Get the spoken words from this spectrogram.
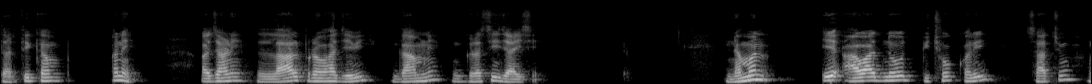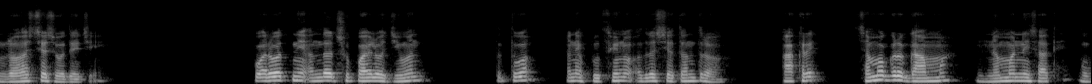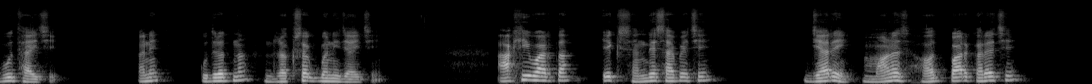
ધરતીકંપ અને અજાણી લાલ પ્રવાહ જેવી ગામને ગ્રસી જાય છે. નમન એ આવાજનો પીછો કરી સાચું રહસ્ય શોધે છે. પર્વતની અંદર છુપાયેલો જીવંત તત્વ અને પૃથ્વીનું અદૃશ્ય તંત્ર આખરે સમગ્ર ગામમાં નમનની સાથે ઊભું થાય છે અને કુદરતના રક્ષક બની જાય છે. આખી વાર્તા એક સંદેશ આપે છે, જ્યારે માણસ હદ પાર કરે છે,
